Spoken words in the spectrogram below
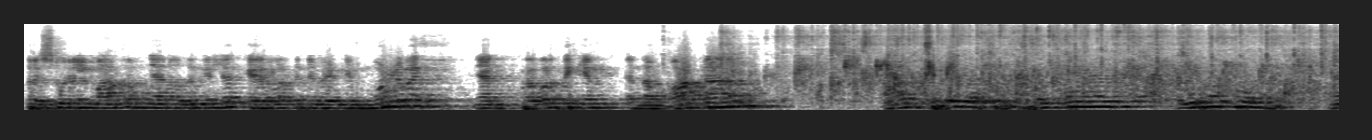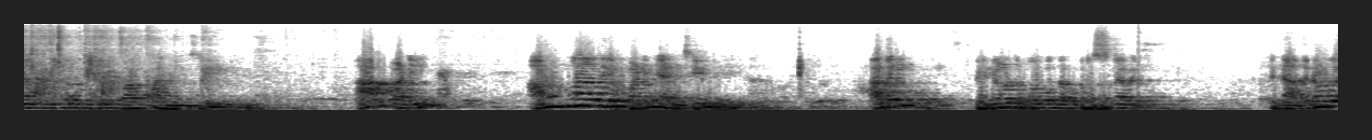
തൃശ്ശൂരിൽ മാത്രം ഞാൻ ഒതുങ്ങില്ല. കേരളത്തിന് വേണ്ടി മുഴുവൻ ഞാൻ പ്രവർത്തിക്കും എന്ന വാഗ്ദാനം. ഞാൻ വാഗ്ദാനം ചെയ്യുന്നു. ആ പണി അമ്മാതിരി പണി ഞാൻ ചെയ്തില്ല അതിൽ പിന്നോട്ട് പോകുന്ന പ്രശ്നമില്ല. പിന്നെ അതിനുള്ള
